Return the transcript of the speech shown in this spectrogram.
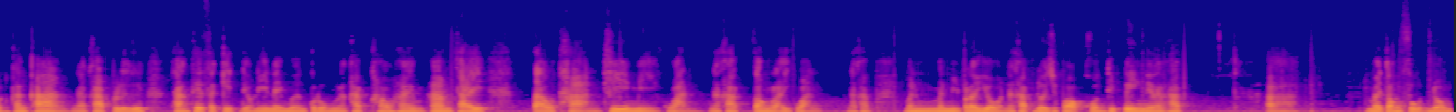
คนข้างๆนะครับ หรือทางเทศกิจเดี๋ยวนี้ในเมืองกรุงนะครับเขาให้ห้ามใช้เตาถ่านที่มีควันนะครับ ต้องไร้ควันนะครับ มันมันมีประโยชน์นะครับ โดยเฉพาะคนที่ปิ้งเนี่ยนะครับไม่ต้องสูดดม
